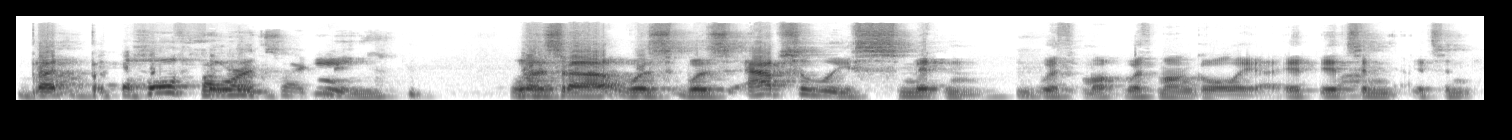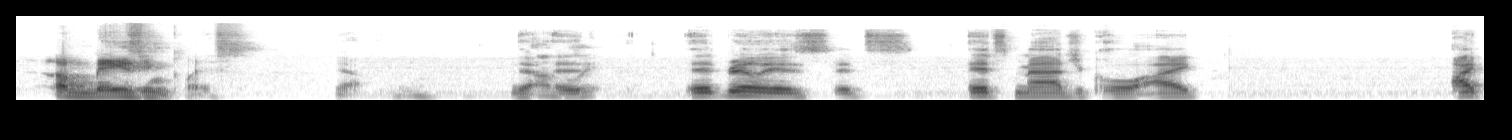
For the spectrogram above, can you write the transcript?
but but the whole foreign like team was uh, was was absolutely smitten with with Mongolia. It, it's wow. an it's an amazing place. Yeah, yeah. It, it really is. It's it's magical. I I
